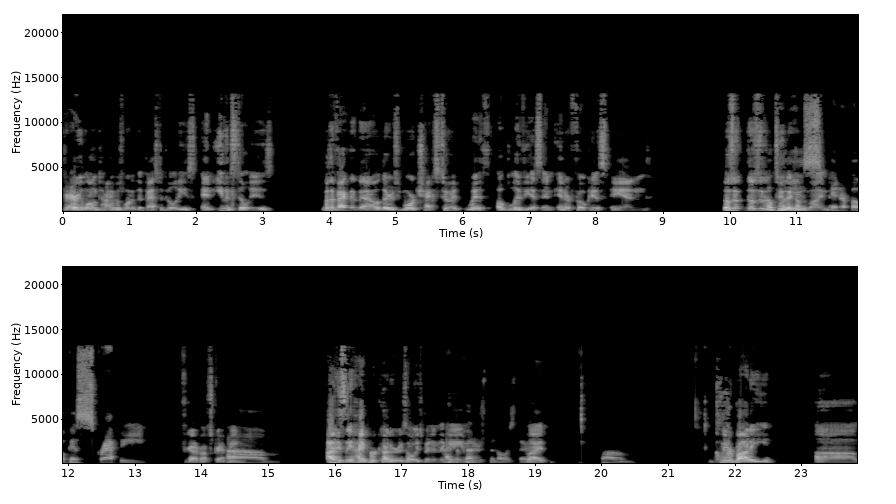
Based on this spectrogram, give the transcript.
very long time was one of the best abilities and even still is. But the fact that now there's more checks to it with Oblivious and Inner Focus and those are those are the two that come to mind. Inner Focus, Scrappy. Forgot about Scrappy. Um, obviously Hyper Cutter has always been in the Hyper game, Cutter's been always there. but Um, Clear Body, um,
